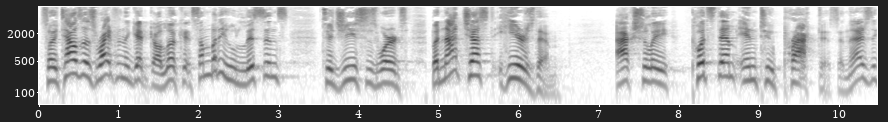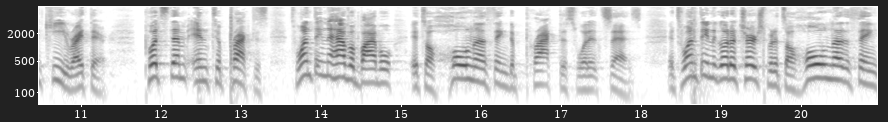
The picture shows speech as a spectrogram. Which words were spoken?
So he tells us right from the get go look, somebody who listens to Jesus' words, but not just hears them, actually puts them into practice. And there's the key right there. Puts them into practice. It's one thing to have a Bible, it's a whole nother thing to practice what it says. It's one thing to go to church, but it's a whole nother thing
